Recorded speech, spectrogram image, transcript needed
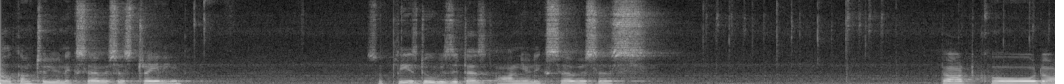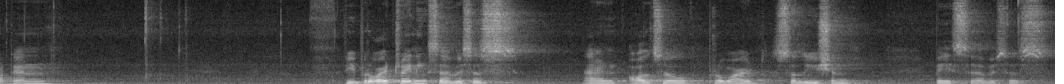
welcome to Unix services training. So please do visit us on Unix services.co.in we provide training services and also provide solution based services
